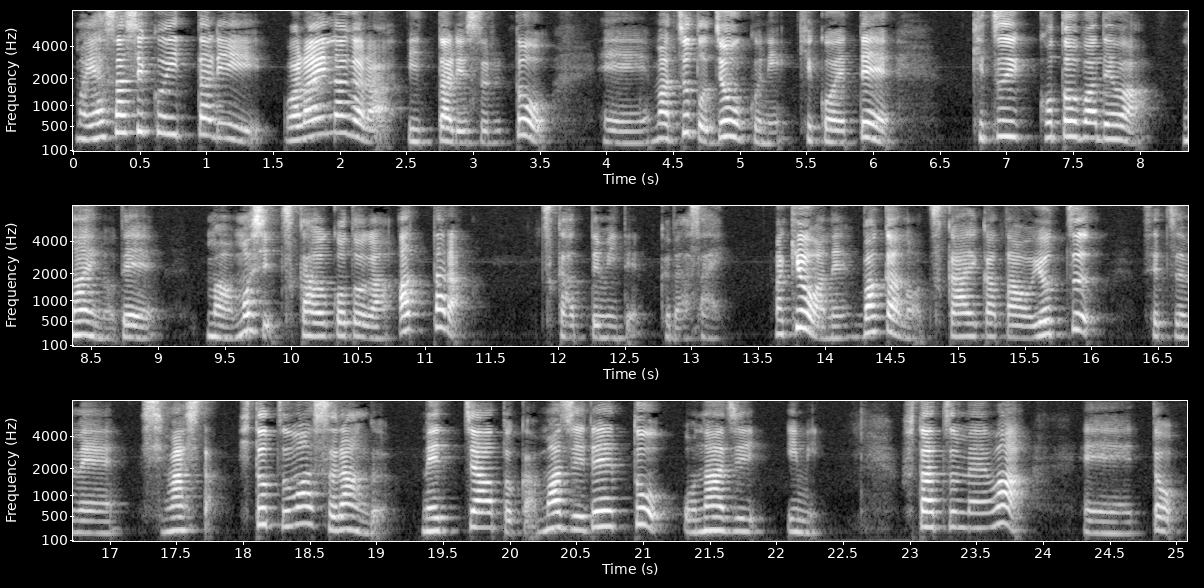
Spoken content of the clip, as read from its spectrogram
まあ、優しく言ったり笑いながら言ったりすると、えーまあ、ちょっとジョークに聞こえてきつい言葉ではないので、まあ、もし使うことがあったら使ってみてください。まあ、今日はねバカの使い方を4つ説明しました。1つはスラングめっちゃとかマジでと同じ意味。2つ目はえーっと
